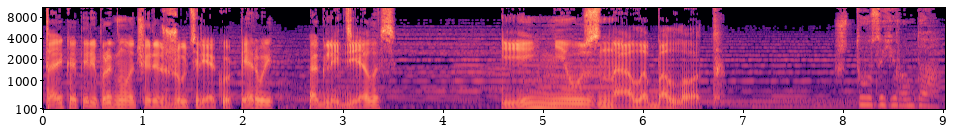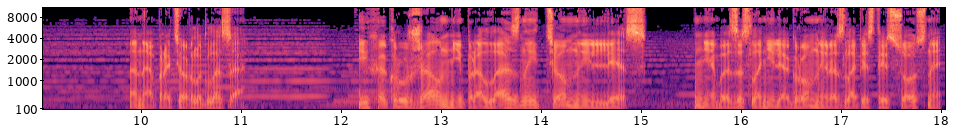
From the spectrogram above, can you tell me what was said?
Тайка перепрыгнула через жуть реку первой, огляделась и не узнала болот. Что за ерунда? Она протерла глаза. Их окружал непролазный темный лес. Небо заслонили огромные разлапистые сосны,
